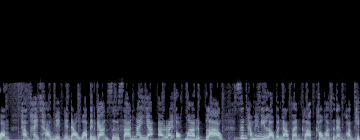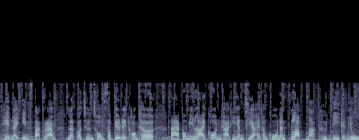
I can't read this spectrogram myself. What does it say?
วมทำให้ชาวเน็ตเนี่ยเดาว่าเป็นการสื่อสารในยะอะไรออกมาหรือเปล่า ซึ่งทำให้มีเหล่าบรรดาแฟนคลับเข้ามาแสดงความคิดเห็นในอินสตาแกรมแล้วก็ชื่นชมสปิริตของเธอ แต่ก็มีหลายคนค่ะที่ยังเชียร์ให้ทั้งคู่นั้นกลับมาคืนดีกันอยู่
